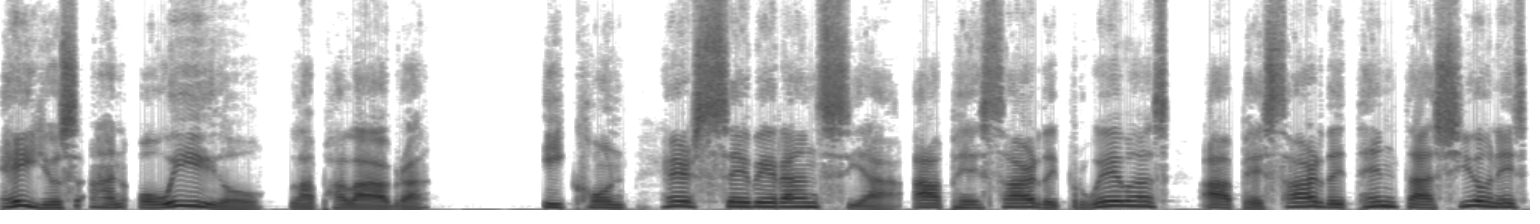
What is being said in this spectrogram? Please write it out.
Ellos han oído la palabra y con perseverancia, a pesar de pruebas, a pesar de tentaciones,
